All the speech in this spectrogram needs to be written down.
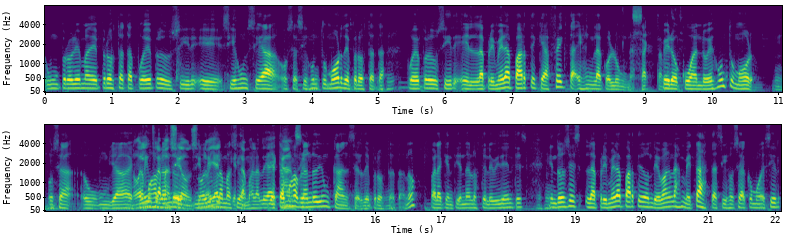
un problema de próstata puede producir, si es un CA, o sea, si es un tumor de próstata, puede producir, la primera parte que afecta es en la columna. Exactamente. Pero cuando es un tumor, o sea, ya no estamos hablando, no la inflamación, estamos hablando ya, estamos hablando de un cáncer de próstata, ¿no? Para que entiendan los televidentes. Entonces, la primera parte donde van las metástasis, o sea, como decir,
